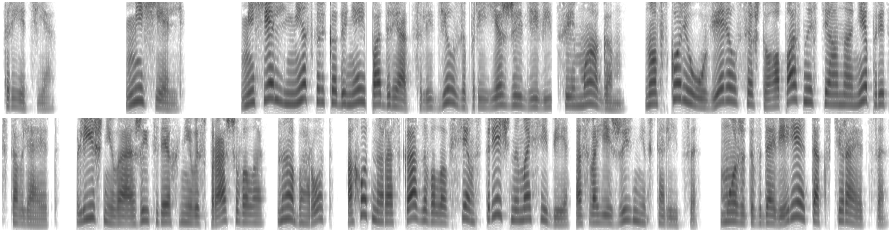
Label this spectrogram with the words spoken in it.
третья. Михель. Михель несколько дней подряд следил за приезжей девицей-магом, но вскоре уверился, что опасности она не представляет. Лишнего о жителях не выспрашивала, наоборот, охотно рассказывала всем встречным о себе, о своей жизни в столице. Может, в доверие так втирается?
